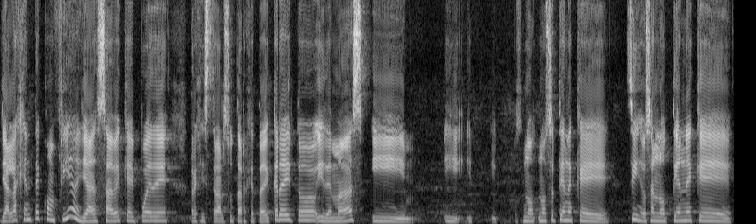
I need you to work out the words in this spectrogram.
ya la gente confía, ya sabe que ahí puede registrar su tarjeta de crédito y demás y, y, pues no, no, se tiene que, sí, o sea, no tiene que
